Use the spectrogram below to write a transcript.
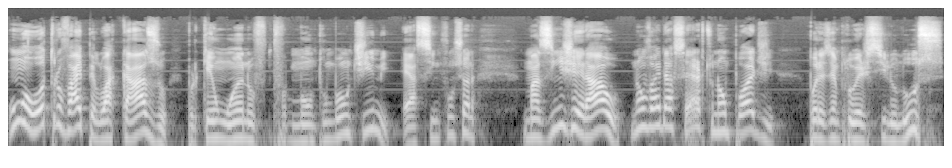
Um ou outro vai pelo acaso, porque um ano monta um bom time. É assim que funciona. Mas em geral, não vai dar certo. Não pode, por exemplo, o Ercílio Luz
